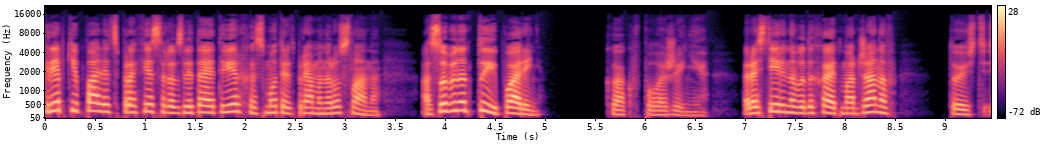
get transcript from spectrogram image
Крепкий палец профессора взлетает вверх и смотрит прямо на Руслана. Особенно ты, парень. Как в положении? Растерянно выдыхает Марджанов. То есть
